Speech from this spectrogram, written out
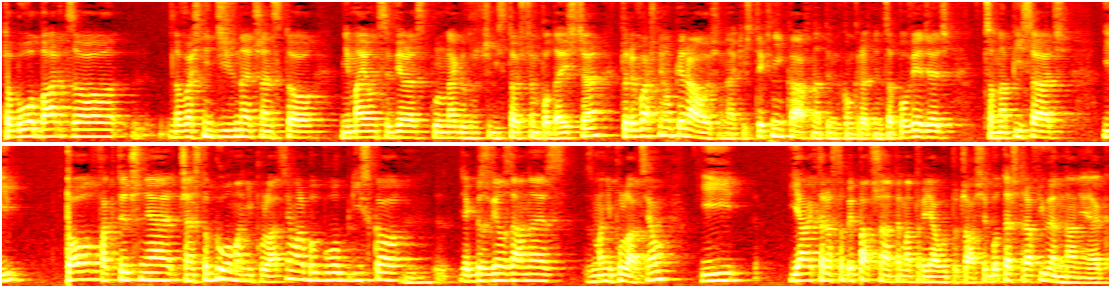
to było bardzo, no właśnie dziwne, często nie mające wiele wspólnego z rzeczywistością podejście, które właśnie opierało się na jakichś technikach, na tym konkretnie co powiedzieć, co napisać i to faktycznie często było manipulacją albo było blisko jakby związane z, z manipulacją i ja jak teraz sobie patrzę na te materiały po czasie, bo też trafiłem na nie, jak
